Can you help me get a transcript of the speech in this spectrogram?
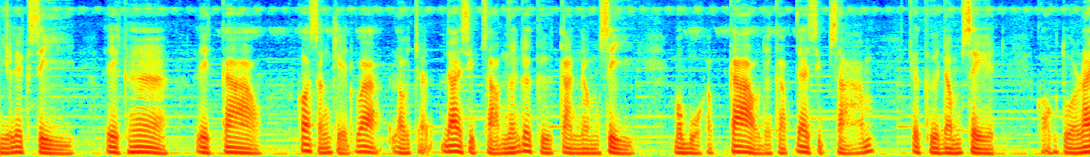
มีเลข 4 เลข 5 เลข 9 ก็สังเกตว่าเราจะได้ 13 นั้นก็คือการนำ4มาบวกกับ9นะครับได้ 13 ก็คือนำเศษของตัวแร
